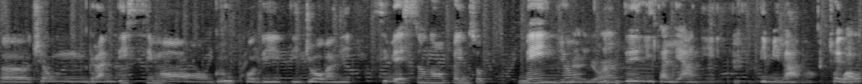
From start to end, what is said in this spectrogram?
eh, c'è un grandissimo gruppo di, di giovani, si vestono penso meglio, Meglio, eh? degli italiani di Milano. Cioè, Wow.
